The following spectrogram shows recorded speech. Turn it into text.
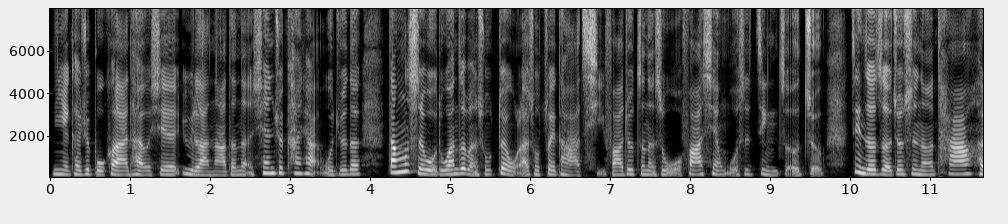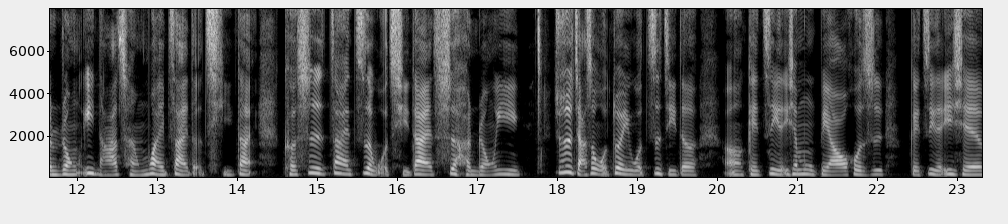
你也可以去博客来，它有一些预览啊等等，先去看一下。我觉得当时我读完这本书，对我。我来说最大的启发，就真的是我发现我是尽责者。尽责者就是呢，他很容易达成外在的期待，可是，在自我期待是很容易，就是假设我对于我自己的呃，给自己的一些目标，或者是。给自己的一些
